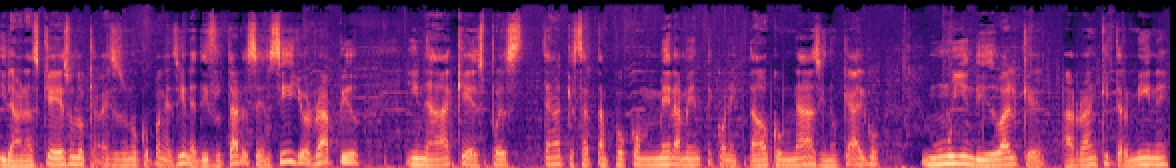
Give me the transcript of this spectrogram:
Y la verdad es que eso es lo que a veces uno ocupa en el cine, disfrutar sencillo, rápido y nada que después tenga que estar tampoco meramente conectado con nada, sino que algo muy individual que arranque y termine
